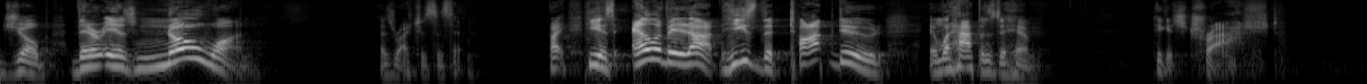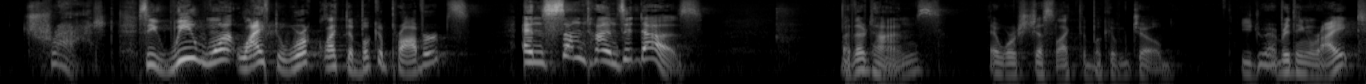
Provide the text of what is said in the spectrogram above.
Job? There is no one as righteous as him. Right? He is elevated up. He's the top dude. And what happens to him? He gets trashed. Trashed. See, we want life to work like the book of Proverbs. And sometimes it does. But other times, it works just like the book of Job. You do everything right,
